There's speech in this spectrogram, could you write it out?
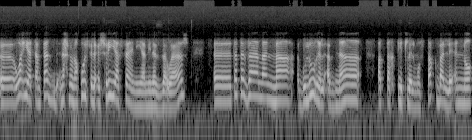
آه، وهي تمتد نحن نقول في العشرية الثانية من الزواج آه، تتزامن مع بلوغ الأبناء التخطيط للمستقبل لأنه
